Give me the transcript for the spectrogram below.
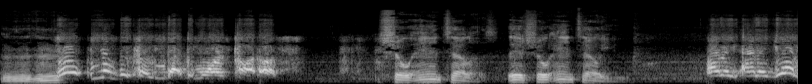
Mm-hmm. Europeans will tell you that the Moors taught us. Show and tell us. They'll show and tell you. And, and again,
